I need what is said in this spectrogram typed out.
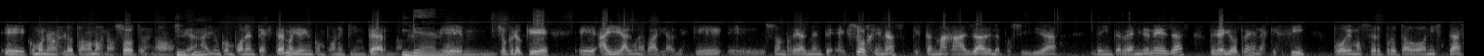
eh, cómo nos lo tomamos nosotros, ¿no? O sea, hay un componente externo y hay un componente interno. Bien. Eh, yo creo que eh, hay algunas variables que eh, son realmente exógenas, que están más allá de la posibilidad de intervenir en ellas, pero hay otras en las que sí podemos ser protagonistas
